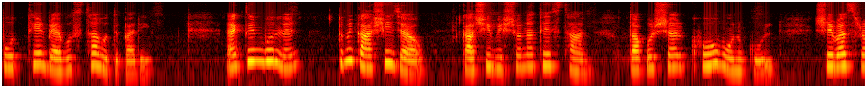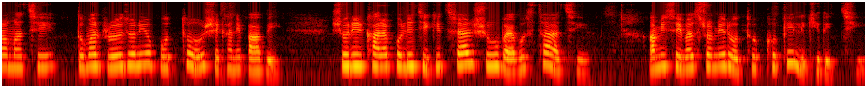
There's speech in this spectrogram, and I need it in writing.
পথ্যের ব্যবস্থা হতে পারে। একদিন বললেন, তুমি কাশি যাও। কাশী বিশ্বনাথের স্থান। তপস্যার খুব অনুকূল। সেবাশ্রম আছে। তোমার প্রয়োজনীয় পথ্য সেখানে পাবে। শরীর খারাপ হলে চিকিৎসার সুব্যবস্থা আছে। আমি সেবাশ্রমের অধ্যক্ষকে লিখে দিচ্ছি।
